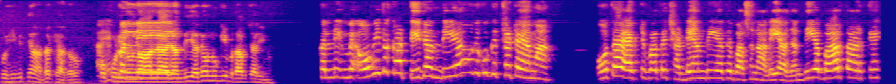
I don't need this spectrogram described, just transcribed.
ਤੁਸੀਂ ਵੀ ਧਿਆਨ ਰੱਖਿਆ ਕਰੋ। ਉਹ ਹਾਏ, ਕੁੜੀ ਨੂੰ ਨਾਲ ਲੈ ਕੱਲੀ- ਜਾਂਦੀ ਆ ਤੇ ਉਹਨੂੰ ਕੀ ਪਤਾ ਵਿਚਾਰੀ ਨੂੰ। ਕੱਲੀ ਮੈਂ ਉਹ ਵੀ ਤਾਂ ਘੱਟ ਹੀ ਜਾਂਦੀ ਆ ਉਹਦੇ ਕੋਲ ਕਿੱਥੇ ਟਾਈਮ ਆ? ਉਹ ਤਾਂ ਐਕਟਿਵਾ ਤੇ ਛੱਡ ਜਾਂਦੀ ਆ ਤੇ ਬੱਸ ਨਾਲੇ ਆ ਜਾਂਦੀ ਆ ਬਾਹਰ ਤਾਰ ਕੇ।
